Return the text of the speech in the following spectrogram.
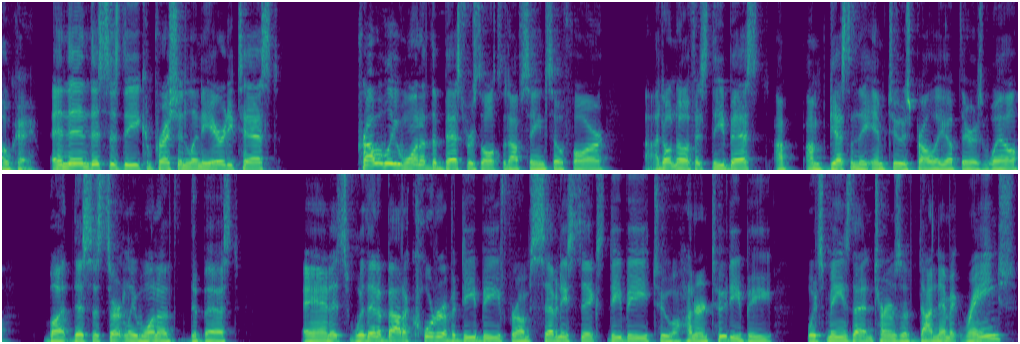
Okay. And then this is the compression linearity test. Probably one of the best results that I've seen so far. I don't know if it's the best. I'm guessing the M2 is probably up there as well, but this is certainly one of the best. And it's within about a quarter of a dB from 76 dB to 102 dB, which means that in terms of dynamic range,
